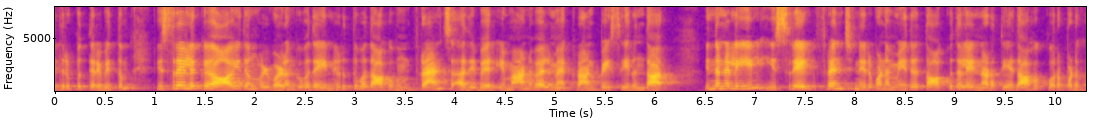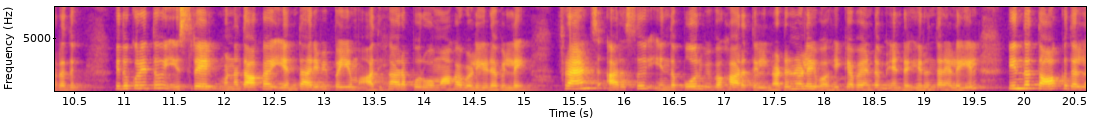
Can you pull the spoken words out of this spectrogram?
எதிர்ப்பு தெரிவித்தும் இஸ்ரேலுக்கு ஆயுதங்கள் வழங்குவதை நிறுத்துவதாகவும் பிரான்ஸ் அதிபர் இமானுவேல் மேக்ரான் பேசியிருந்தார். இந்த நிலையில் இஸ்ரேல் பிரெஞ்சு நிறுவனம் மீது தாக்குதலை நடத்தியதாக கூறப்படுகிறது. இதுகுறித்து இஸ்ரேல் முன்னதாக எந்த அறிவிப்பையும் அதிகாரப்பூர்வமாக வெளியிடவில்லை. பிரான்ஸ் அரசு இந்த போர் விவகாரத்தில் நடுநிலை வகிக்க வேண்டும் என்று இருந்த நிலையில் இந்த தாக்குதல்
